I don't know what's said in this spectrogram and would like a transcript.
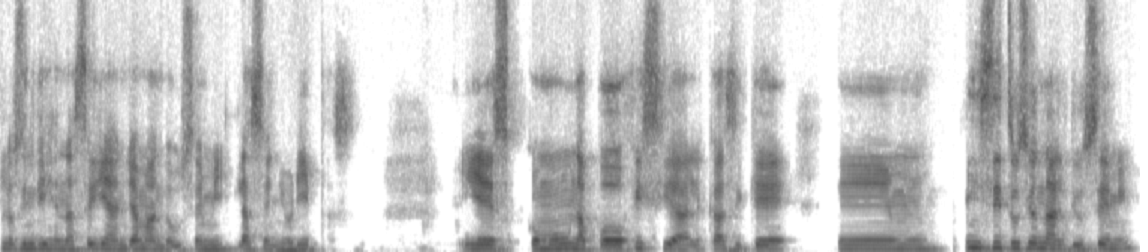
los indígenas seguían llamando a Usemi las señoritas. Y es como un apodo oficial, casi que em, institucional de Usemi,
